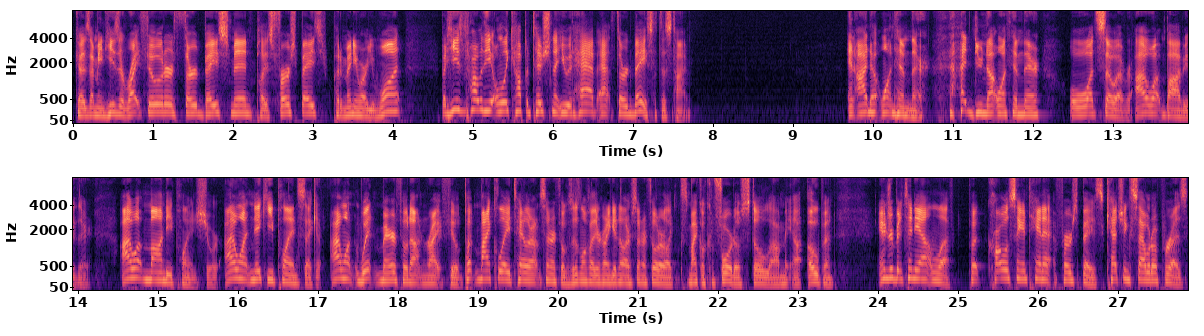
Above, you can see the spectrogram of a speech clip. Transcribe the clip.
because I mean he's a right fielder, third baseman, plays first base. You put him anywhere you want, but he's probably the only competition that you would have at third base at this time. And I don't want him there. I do not want him there whatsoever. I want Bobby there. I want Monty playing short. I want Nicky playing second. I want Whit Merrifield out in right field. Put Michael A. Taylor out in center field because it doesn't look like you're going to get another center fielder like Michael Conforto still um, uh, open. Andrew Benintendi out in left. Put Carlos Santana at first base, catching Salvador Perez.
